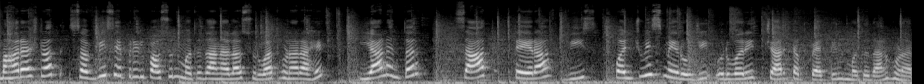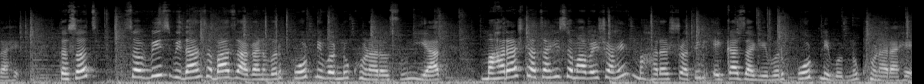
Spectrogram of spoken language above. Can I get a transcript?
महाराष्ट्रात सव्वीस एप्रिलपासून मतदानाला सुरुवात होणार आहे. यानंतर सात तेरा वीस पंचवीस मे रोजी उर्वरित चार टप्प्यातील मतदान होणार आहे. तसंच सव्वीस विधानसभा जागांवर पोटनिवडणूक होणार असून यात महाराष्ट्राचाही समावेश आहे. महाराष्ट्रातील एका जागेवर पोटनिवडणूक होणार आहे.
